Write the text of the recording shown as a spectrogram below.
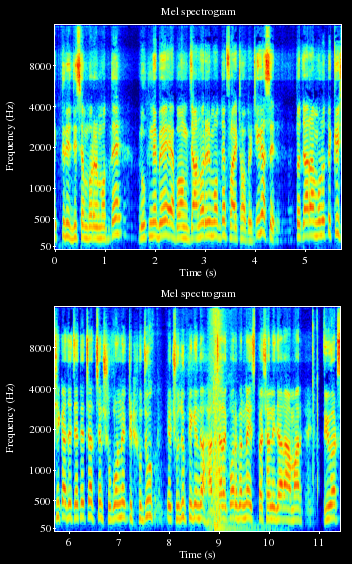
একত্রিশ ডিসেম্বরের মধ্যে। লুক নেবে এবং জানুয়ারির মধ্যে ফ্লাইট হবে, ঠিক আছে? তো যারা মূলত কৃষি কাজে যেতে চাচ্ছেন, সুবর্ণ একটি সুযোগ। এই সুযোগটি কিন্তু হাতছাড়া করবেন না স্পেশালি যারা আমার ভিউয়ার্স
